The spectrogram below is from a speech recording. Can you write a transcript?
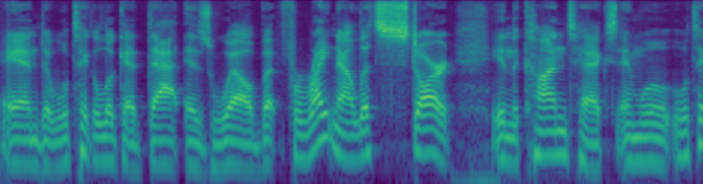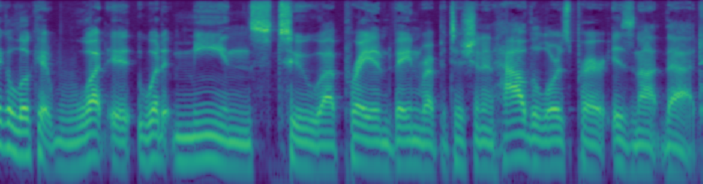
and uh, we'll take a look at that as well. But for right now let's start in the context and we'll we'll take a look at what it what it means to uh, pray in vain repetition and how the lord's prayer is not that.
